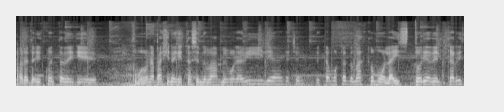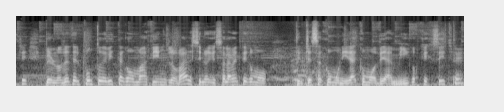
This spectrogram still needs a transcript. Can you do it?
Ahora te das cuenta de que como es una página que está haciendo más memorabilia, ¿cachai? Te está mostrando más como la historia del cardistry, pero no desde el punto de vista como más bien global, sino que solamente como entre esa comunidad como de amigos que existe.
